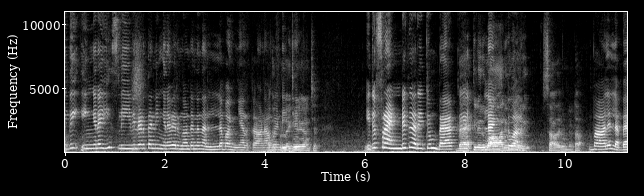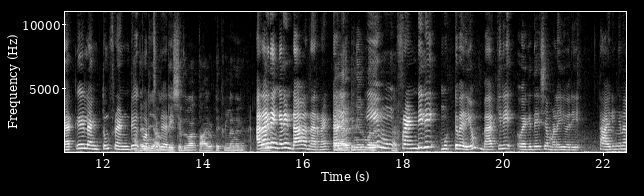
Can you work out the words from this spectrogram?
ഇത് ഇങ്ങനെ ഈ സ്ലീവിന്റെ അടുത്ത് തന്നെ ഇങ്ങനെ വരുന്നോണ്ട് തന്നെ നല്ല ഭംഗിയാണ് കാണാൻ വേണ്ടിട്ട്. ഇത് ഫ്രണ്ട് കയറിയിട്ടും ബാക്ക് ബാക്കിൽ ഒരു വാൽ ലെങ്ത്തും ആണ്. പോലൊരു സാധനം ഉണ്ട് ബാലല്ല ബാക്ക് ലെങ്ത്തും ഫ്രണ്ട് കുറച്ച് കയറിയിട്ടും അതായത് എങ്ങനെ ഉണ്ടാവാന്ന് പറഞ്ഞാൽ ഈ ഫ്രണ്ടിൽ മുട്ട് വരെയും ബാക്കിൽ ഏകദേശം നമ്മളെ ഈ ഒരു താലിങ്ങനെ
